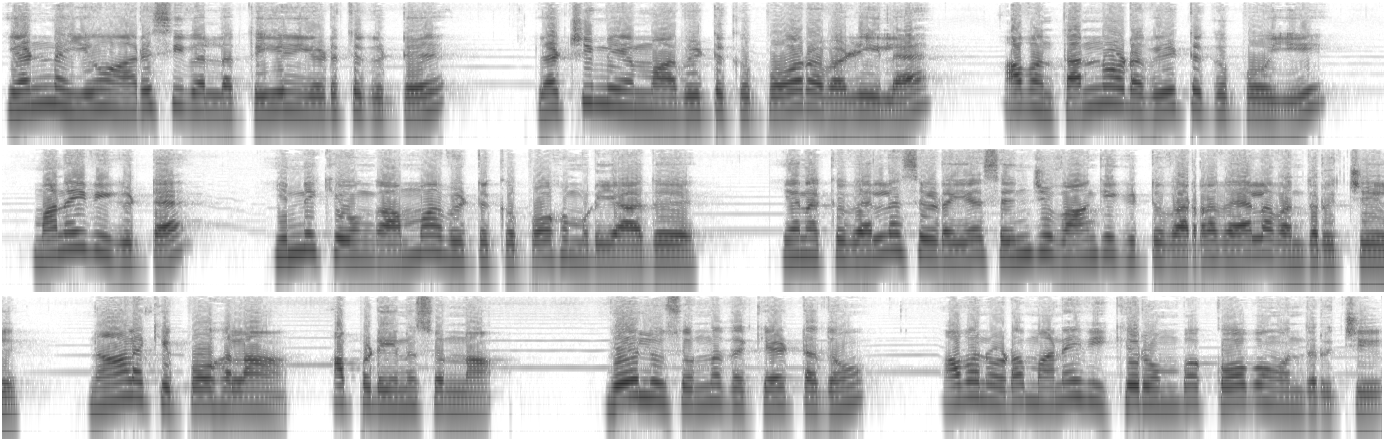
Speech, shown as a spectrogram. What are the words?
எண்ணெயும் அரிசி வெல்லத்தையும் எடுத்துக்கிட்டு லட்சுமி அம்மா வீட்டுக்கு போற வழியில அவன் தன்னோட வீட்டுக்கு போய் மனைவி கிட்ட இன்னைக்கு உங்க அம்மா வீட்டுக்கு போக முடியாது. எனக்கு வெள்ளை சீடைய செஞ்சு வாங்கிக்கிட்டு வர்ற வேலை வந்துருச்சு. நாளைக்கு போகலாம் அப்படின்னு சொன்னான். வேலு சொன்னதை கேட்டதும் அவனோட மனைவிக்கு ரொம்ப கோபம் வந்துருச்சு.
